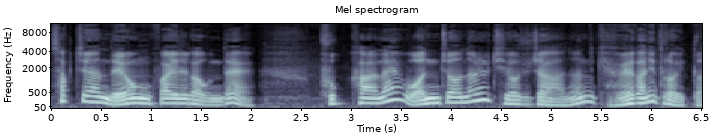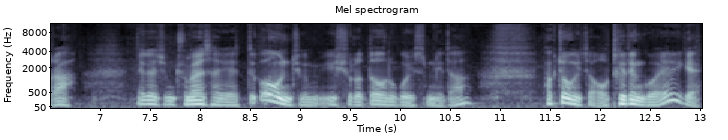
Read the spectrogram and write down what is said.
삭제한 내용 파일 가운데 북한에 원전을 지어주자는 계획안이 들어있더라. 이게 지금 주말 사이에 뜨거운 지금 이슈로 떠오르고 있습니다. 박정우 기자 어떻게 된 거예요 이게?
